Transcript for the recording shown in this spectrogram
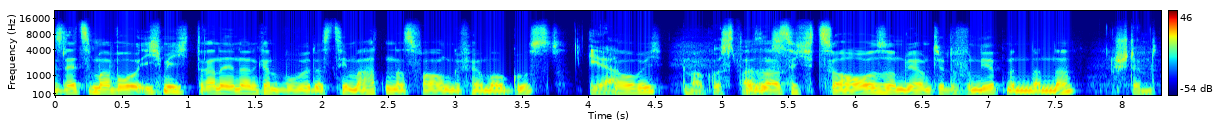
Das letzte Mal, wo ich mich dran erinnern kann, wo wir das Thema hatten, das war ungefähr im August, Ja. glaube ich. Im August Da war saß das. ich zu Hause und wir haben telefoniert miteinander. Stimmt.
